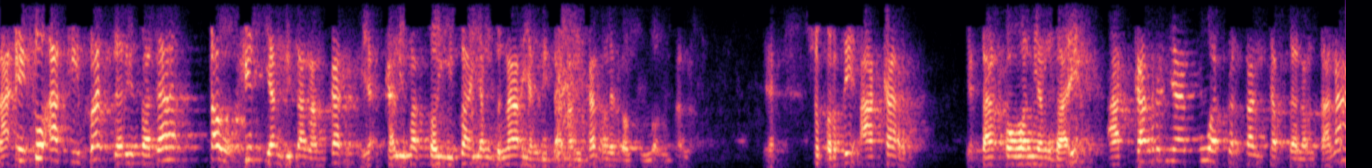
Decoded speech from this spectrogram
Nah itu akibat daripada tauhid yang ditanamkan, ya, kalimat thayyibah yang benar yang ditanamkan oleh Rasulullah SAW. Ya, seperti akar, ya, pohon yang baik, akarnya kuat tertancap dalam tanah,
